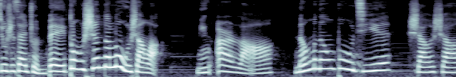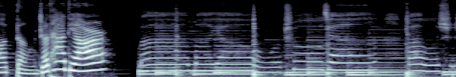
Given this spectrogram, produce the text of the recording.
就是在准备动身的路上了。您二老。能不能不急，稍稍等着他点儿？妈妈要我出嫁，把我许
